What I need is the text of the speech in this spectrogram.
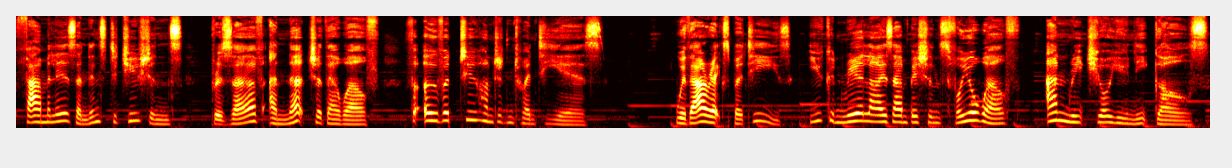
families, and institutions preserve and nurture their wealth for over 220 years. With our expertise, you can realize ambitions for your wealth and reach your unique goals.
